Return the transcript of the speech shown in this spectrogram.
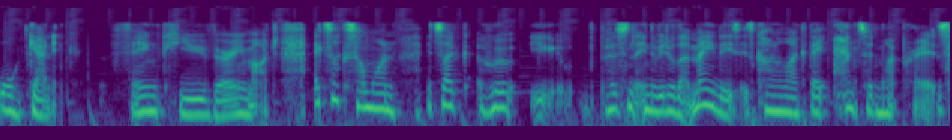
organic. Thank you very much. It's like someone, it's like who the person, the individual that made these. it's kind of like they answered my prayers.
